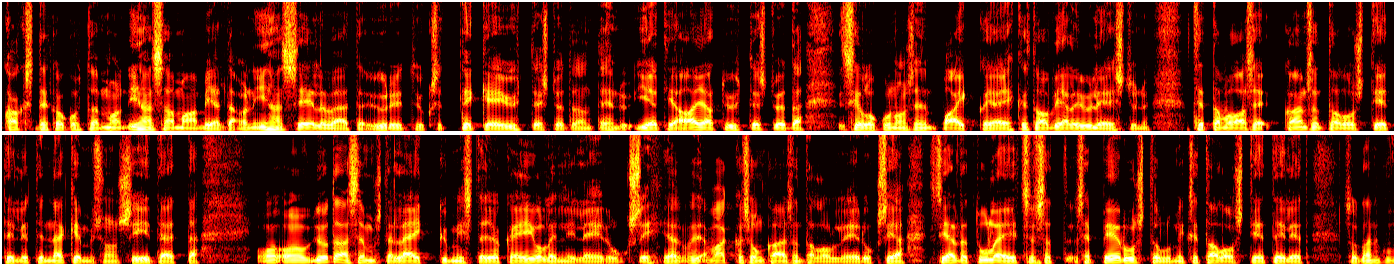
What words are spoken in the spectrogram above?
Kaksi näkökohtaa. Mä olen ihan samaa mieltä. On ihan selvää, että yritykset tekee yhteistyötä, on tehnyt iät ja ajat yhteistyötä silloin, kun on sen paikka ja ehkä sitä on vielä yleistynyt. Se tavallaan se kansantaloustieteilijöiden näkemys on siitä, että on jotain semmoista läikkymistä, joka ei ole niille eduksi, ja vaikka se on kansantalouden eduksi. Ja sieltä tulee itse asiassa se perustelu, miksi taloustieteilijät, se on niin kuin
